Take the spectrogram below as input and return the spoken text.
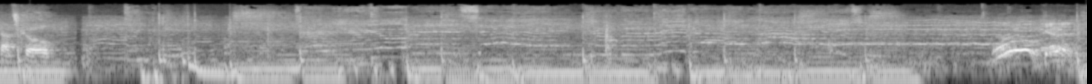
That's cool. Oh, get it.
